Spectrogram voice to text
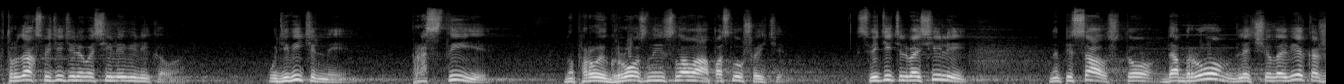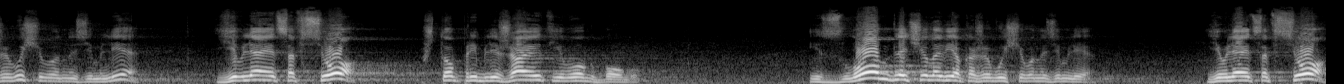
в трудах святителя Василия Великого. Удивительные, простые, но порой грозные слова. Послушайте. Святитель Василий написал, что добром для человека, живущего на земле, является все, что приближает его к Богу. И злом для человека, живущего на земле, является все,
